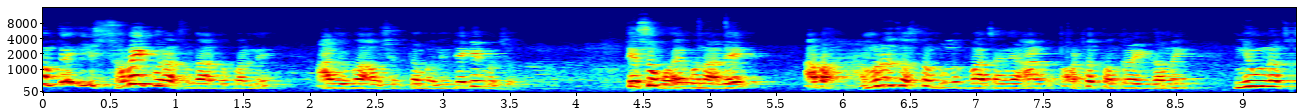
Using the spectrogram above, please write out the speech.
कम्ती यी सबै कुरा सुधार्नुपर्ने आजको आवश्यकता मैले देखेको छु। त्यसो भएको हुनाले अब हाम्रो जस्तो मुलुकमा चाहिँ अर्थतन्त्र एकदमै न्यून छ।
